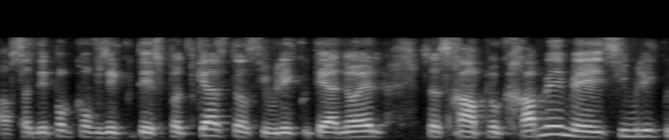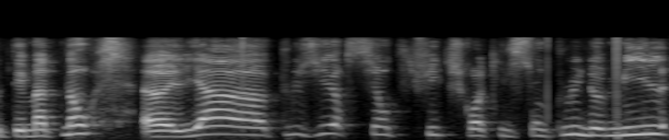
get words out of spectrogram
alors ça dépend quand vous écoutez ce podcast, hein, si vous l'écoutez à Noël, ça sera un peu cramé, mais si vous l'écoutez maintenant, euh, il y a plusieurs scientifiques, je crois qu'ils sont plus de 1000,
